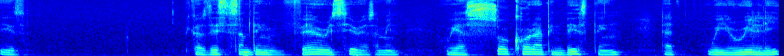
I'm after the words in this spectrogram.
is. Because this is something very serious. I mean, we are so caught up in this thing that we really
